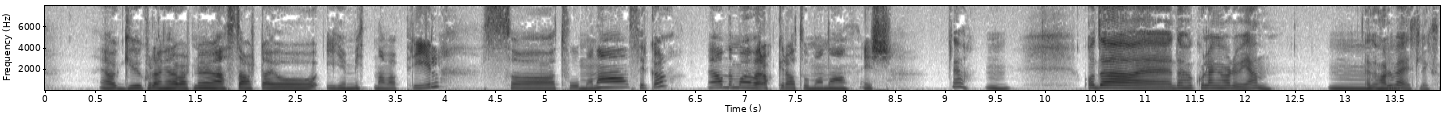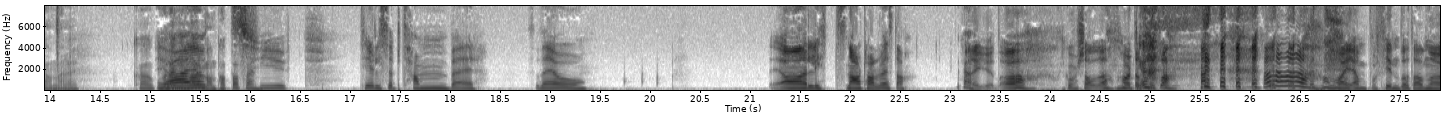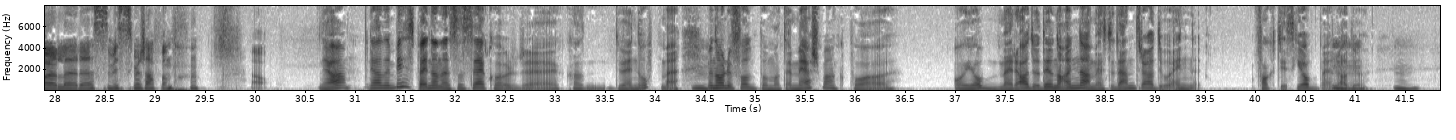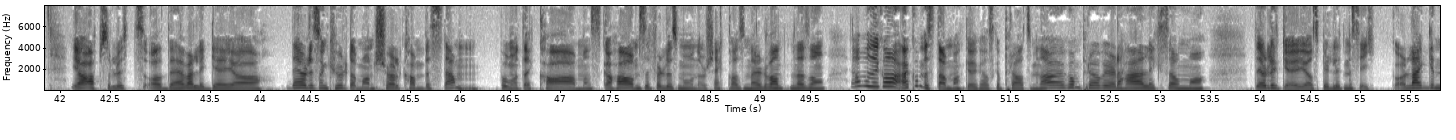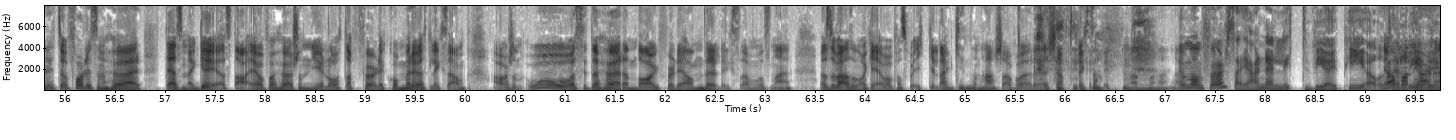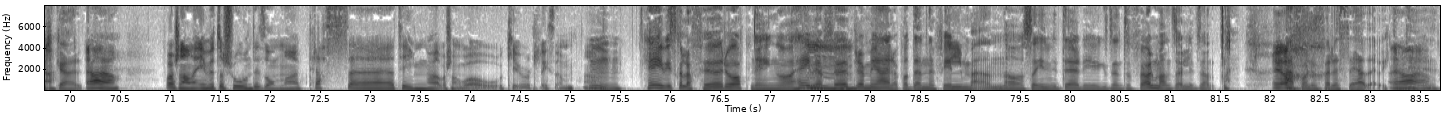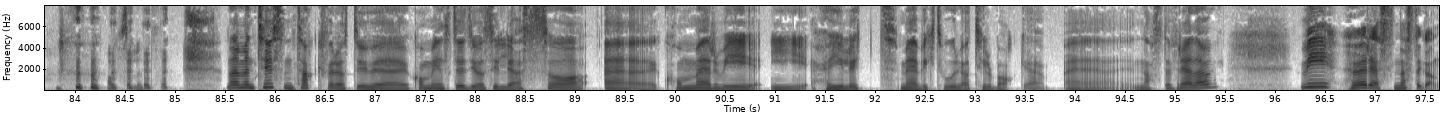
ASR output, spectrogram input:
Ja, gud, hvor lenge har jeg vært nå? Jeg starta jo i midten av april, så to måneder cirka. Ja, det må jo være akkurat to måneder, ish. Ja. Mm. Og da, eh, da Hvor lenge har du igjen? Mm. Er du halvveis, liksom? Eller? Hvor Ja, lenge har man man pappaperm? Typ til september. Så det er jo Ja, litt snart halvveis, da. Herregud. Åh, hvorfor sa du det? Nå ble jeg stressa. må hjem på finn.no eller eh, smisk med sjefen. Ja, ja, det blir spennende å se hvor, eh, hva du ender opp med. Mm. Men har du fått på en måte mersmak på å jobbe med radio? Det er jo noe annet med studentradio enn faktisk jobb med radio. Mm. Ja, absolutt, og det er veldig gøy. Og det er jo litt sånn kult at man sjøl kan bestemme på en måte hva man skal ha. Om selvfølgelig så må man jo sjekke hva som er relevant, men det er sånn, ja, men kan, jeg kan bestemme akkurat hva jeg skal prate om i dag. Jeg kan prøve å gjøre det her, liksom. og det er jo litt gøy å spille litt musikk og legge den litt, og få liksom høre Det som er gøyest, da, er å få høre sånne nye låter før de kommer ut, liksom. Jeg var sånn, oh, å sitte og høre en dag før de andre, liksom. Og sånn her. Men så var jeg sånn, ok, jeg må passe på å ikke legge inn den her, så jeg får eh, kjeft, liksom. Men, ja. Ja. Man føler seg gjerne litt VIP av og Ja, til man i det. yrket her. Ja, ja. Får sånn en invitasjon til sånn eh, presseting, og det var sånn wow, kult, liksom. Ja. Mm. Hei, vi skal ha føråpning, og hei, vi har Mm. førpremiere på denne filmen, og så inviterer de, ikke sant, så føler man seg litt sånn Ja, Jeg får nå bare se det. Ikke Ja, de. absolutt. Nei, men tusen takk for at du eh, kom i studio, Silje. Så eh, kommer vi i Høylytt med Victoria tilbake eh, neste fredag. Vi høres neste gang.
